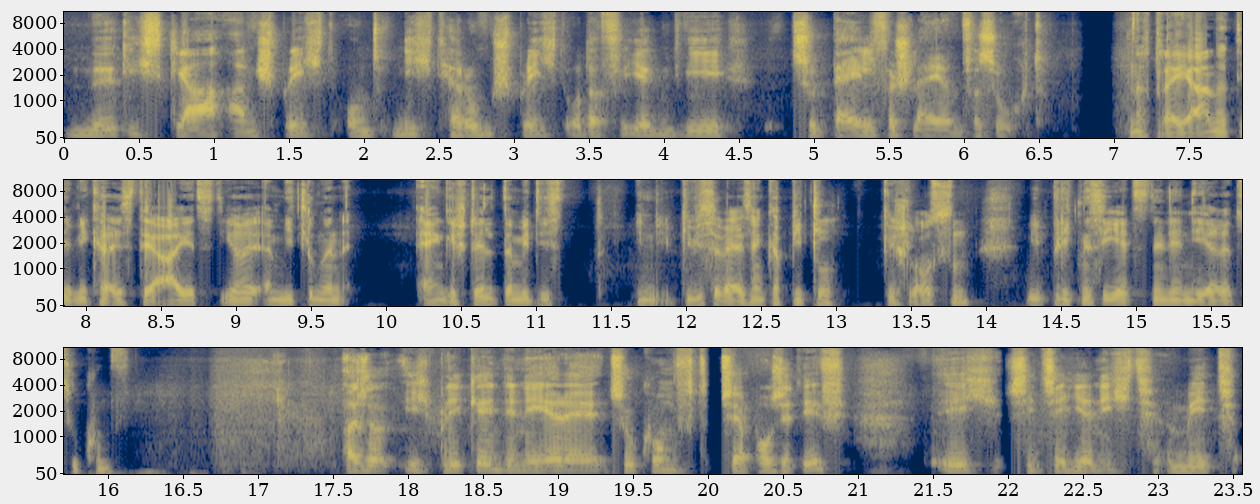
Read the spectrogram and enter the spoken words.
möglichst klar anspricht und nicht herumspricht oder irgendwie zu Teilverschleiern versucht. Nach drei Jahren hat die WKStA jetzt ihre Ermittlungen eingestellt. Damit ist in gewisser Weise ein Kapitel geschlossen. Wie blicken Sie jetzt in die nähere Zukunft? Also ich blicke in die nähere Zukunft sehr positiv. Ich sitze hier nicht mit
